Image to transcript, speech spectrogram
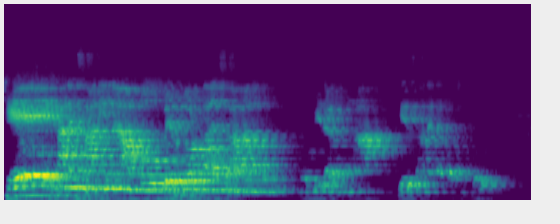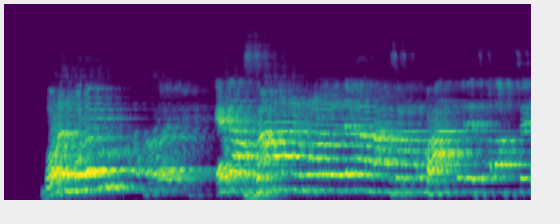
কে এখানে জানি না, ও বেপরদায় সারা নবীরা না কে জানে না কথা বলেন বলেন। এটা জানার যারা ভাগ করে চালাচ্ছে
